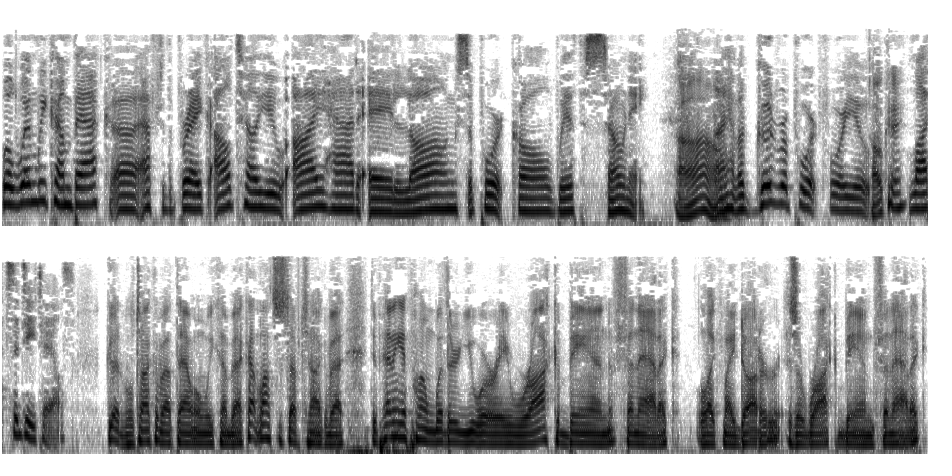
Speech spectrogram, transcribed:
Well, when we come back uh, after the break, I'll tell you I had a long support call with Sony. Ah. I have a good report for you. Okay. Lots of details. Good. We'll talk about that when we come back. Got lots of stuff to talk about. Depending upon whether you are a rock band fanatic, like my daughter is a rock band fanatic,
